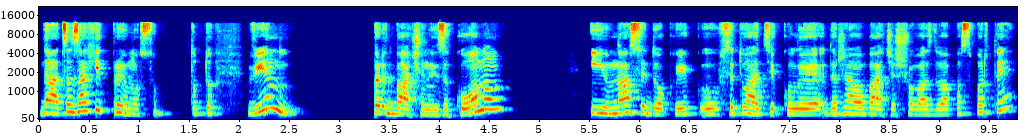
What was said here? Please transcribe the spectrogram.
да, це захід примусу. Тобто він передбачений законом, І внаслідок в ситуації, коли держава бачить, що у вас два паспорти,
